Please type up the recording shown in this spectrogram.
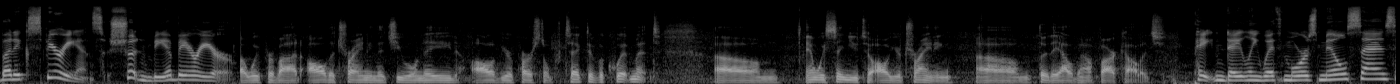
But experience shouldn't be a barrier. Uh, we provide all the training that you will need, all of your personal protective equipment, um, and we send you to all your training um, through the Alabama Fire College. Peyton Daly with Moores Mill says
